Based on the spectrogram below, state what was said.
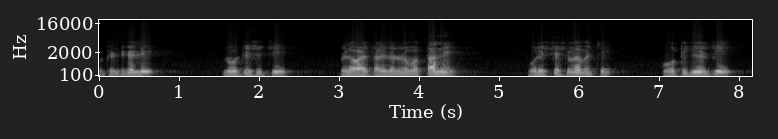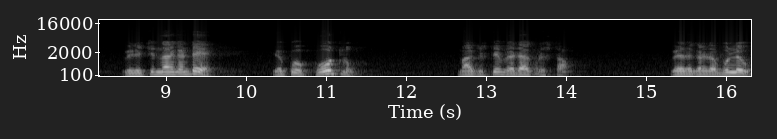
పుట్టింటికి వెళ్ళి నోటీస్ ఇచ్చి పిల్లవాడి తల్లిదండ్రుల మొత్తాన్ని పోలీస్ స్టేషన్లో పెట్టి కోర్టుకి ఇచ్చి వీళ్ళు ఇచ్చిన దానికంటే ఎక్కువ కోట్లు మాకు ఇస్తే విడాకులు ఇస్తాం. వీళ్ళ దగ్గర డబ్బులు లేవు.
